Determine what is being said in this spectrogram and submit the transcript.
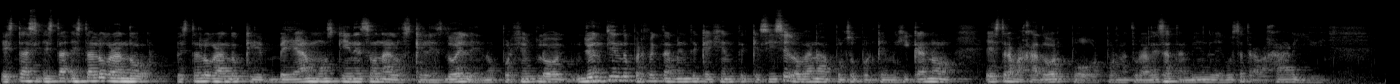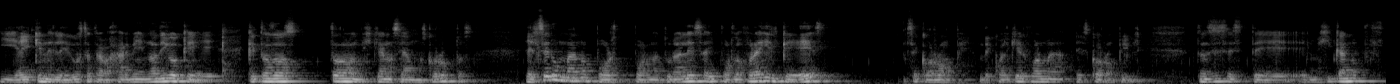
está, está, está, logrando, está logrando que veamos quiénes son a los que les duele, ¿no? Por ejemplo, yo entiendo perfectamente que hay gente que sí se lo gana a pulso porque el mexicano es trabajador por, por naturaleza, también le gusta trabajar y, y hay quienes le gusta trabajar bien. No digo que, que todos, todos los mexicanos seamos corruptos. El ser humano por, por naturaleza y por lo frágil que es, se corrompe. De cualquier forma es corrompible. Entonces, este, el mexicano, pues,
